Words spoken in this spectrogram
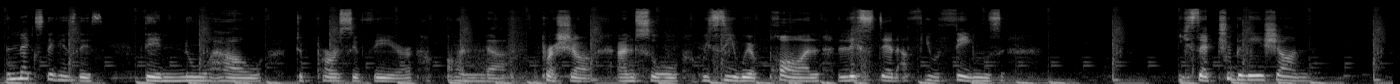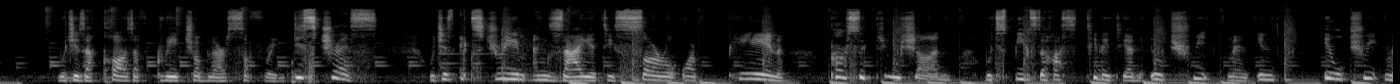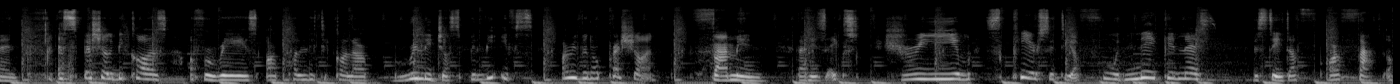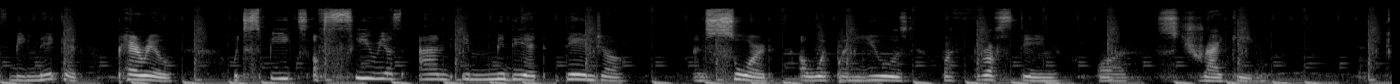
The next thing is this they know how to persevere under pressure. And so we see where Paul listed a few things. He said, tribulation, which is a cause of great trouble or suffering, distress, which is extreme anxiety, sorrow, or pain, persecution, which speaks to hostility and ill treatment, in ill treatment, especially because of race or political or religious beliefs or even oppression, famine, that is extreme scarcity of food, nakedness, the state of or fact of being naked, peril, which speaks of serious and immediate danger, and sword, a weapon used for thrusting or striking.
